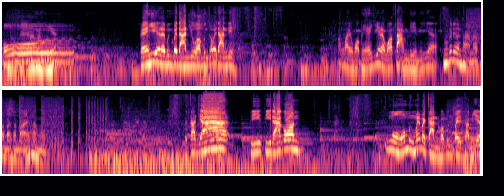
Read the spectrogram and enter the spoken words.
โอ้ย แพ้เฮียอะไรมึงไปดันอยู่อะมึงก็ไปดันดิอะไรวะแพ้เฮียอะไรวะสามเลนไอ้เฮียมันก็เดินผ่านมาสบายๆให้ทำไงสกัดยาตีตีดาก่อนกูงงว่ามึงไม่มากันวะมึงไปทำเฮีย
